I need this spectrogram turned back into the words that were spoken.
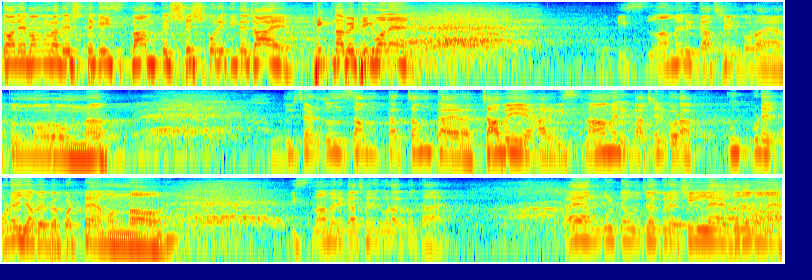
দলে বাংলাদেশ থেকে ইসলামকে শেষ করে দিতে চায়। ঠিক না বে ঠিক বলেন। ইসলামের গাছের গোড়া এত নরম না। দুই চারজন চামটা চামটা এরা চাবে আর ইসলামের গাছের গোড়া উপড়ে পড়ে যাবে, ব্যাপারটা এমন নয়। ইসলামের গাছের গোড়া কোথায়? গায়ে আঙ্গুলটা উঁচা করে চিল্লায় জোরে বলেন।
